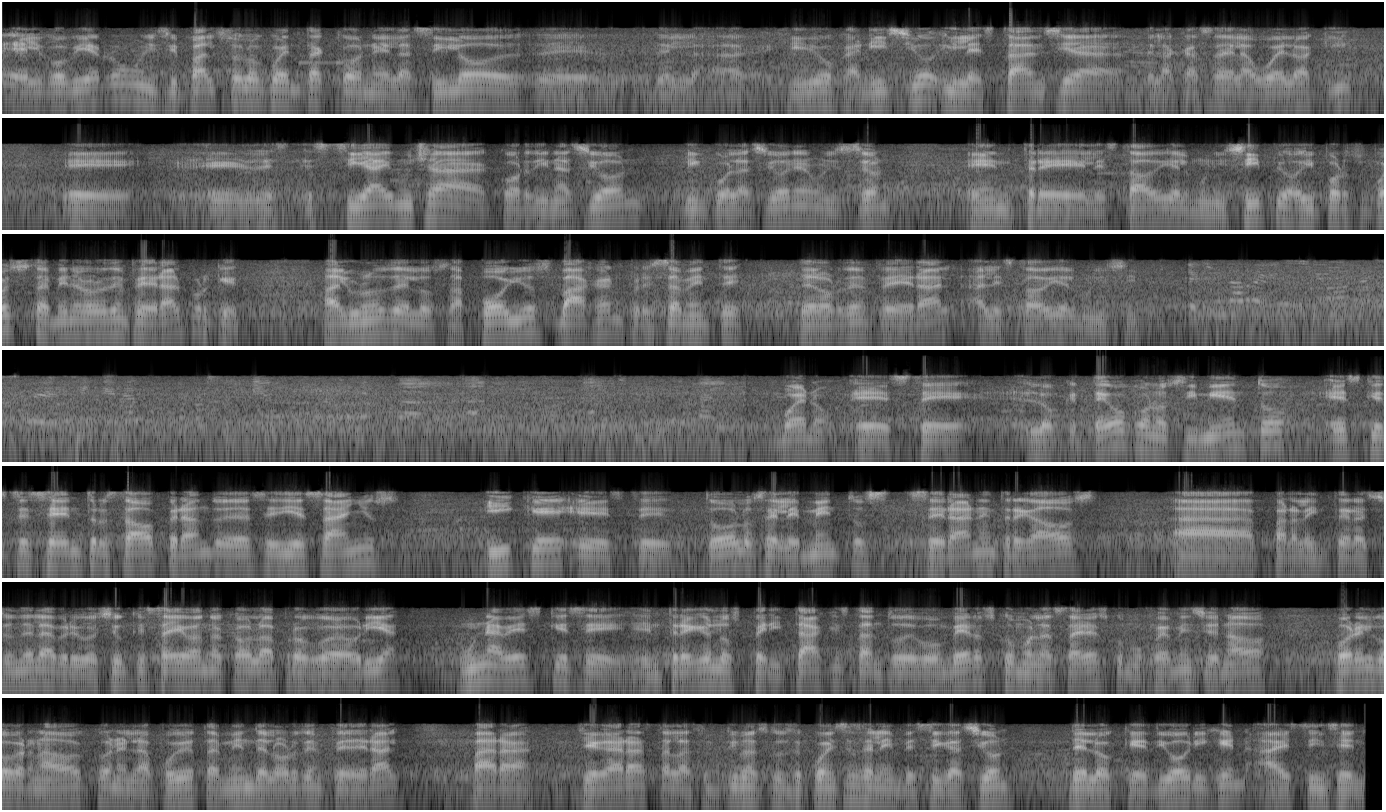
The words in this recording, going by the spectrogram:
El gobierno municipal solo cuenta con el asilo de, del ejido Janicio y la estancia de la casa del abuelo aquí. Eh, eh, sí hay mucha coordinación, vinculación y armonización entre el Estado y el municipio y por supuesto también el orden federal porque algunos de los apoyos bajan precisamente del orden federal al Estado y al municipio. Bueno, este, lo que tengo conocimiento es que este centro está operando desde hace 10 años y que este, todos los elementos serán entregados a, para la integración de la averiguación que está llevando a cabo la Procuraduría una vez que se entreguen los peritajes tanto de bomberos como las áreas como fue mencionado por el gobernador con el apoyo también del orden federal para llegar hasta las últimas consecuencias de la investigación de lo que dio origen a este incendio.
